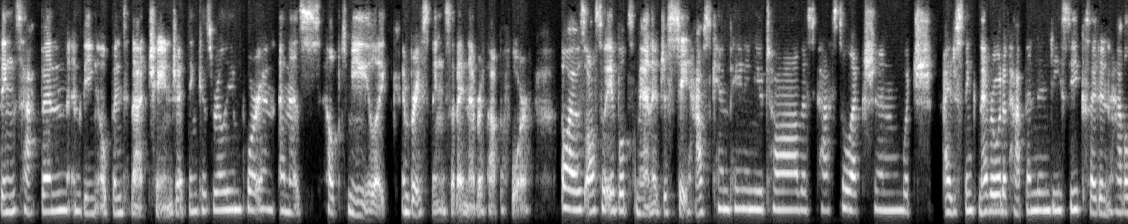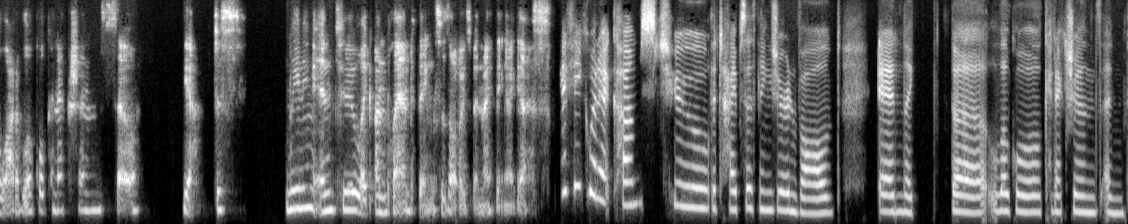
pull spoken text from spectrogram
things happen and being open to that change, I think, is really important and has helped me like embrace things that I never thought before. Oh, I was also able to manage a state house campaign in Utah this past election, which I just think never would have happened in DC because I didn't have a lot of local connections. So, yeah, just leaning into like unplanned things has always been my thing, I guess. I think when it comes to the types of things you're involved in, like the local connections and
